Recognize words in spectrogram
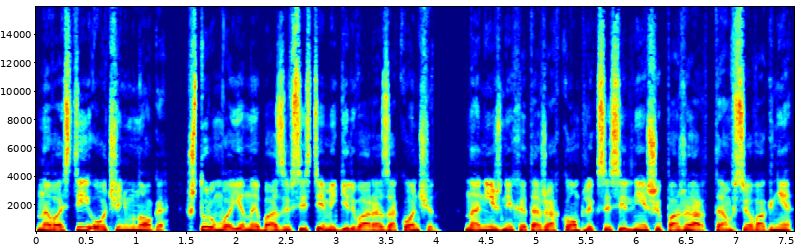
Новостей очень много. Штурм военной базы в системе Гильвара закончен. На нижних этажах комплекса сильнейший пожар, там все в огне.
